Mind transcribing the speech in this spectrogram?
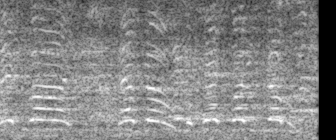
Pass by. Go. Go the shovel.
